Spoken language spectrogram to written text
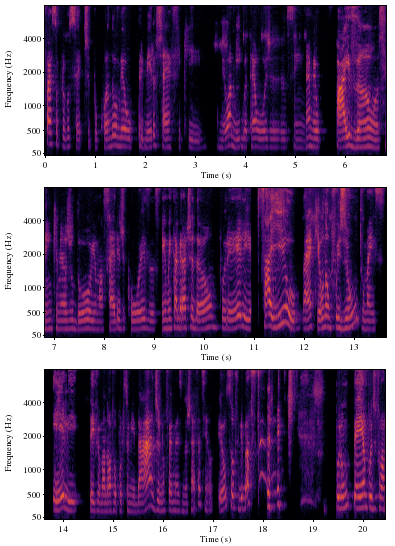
confesso para você, tipo, quando o meu primeiro chefe, que é meu amigo até hoje, assim, é meu paizão, assim, que me ajudou em uma série de coisas. Tenho muita gratidão por ele. Saiu, né, que eu não fui junto, mas ele teve uma nova oportunidade, não foi mais meu chefe, assim, eu sofri bastante por um tempo de falar,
